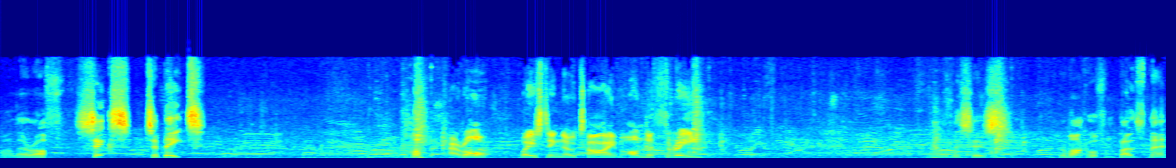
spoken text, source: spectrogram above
Well, they're off. Six to beat. Oh, Caron wasting no time. On to three. Oh, this is remarkable from both men.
